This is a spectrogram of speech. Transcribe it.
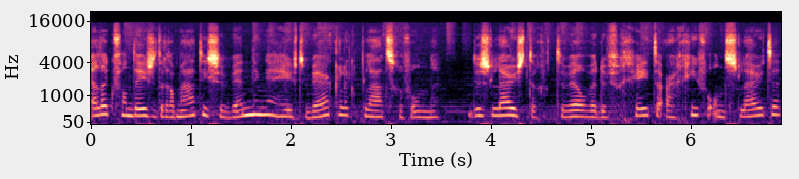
Elk van deze dramatische wendingen heeft werkelijk plaatsgevonden. Dus luister terwijl we de vergeten archieven ontsluiten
